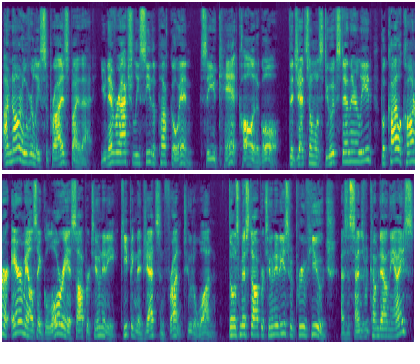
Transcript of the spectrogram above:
I'm not overly surprised by that. You never actually see the puck go in, so you can't call it a goal. The Jets almost do extend their lead, but Kyle Connor airmails a glorious opportunity, keeping the Jets in front 2 to 1. Those missed opportunities would prove huge, as the Sens would come down the ice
